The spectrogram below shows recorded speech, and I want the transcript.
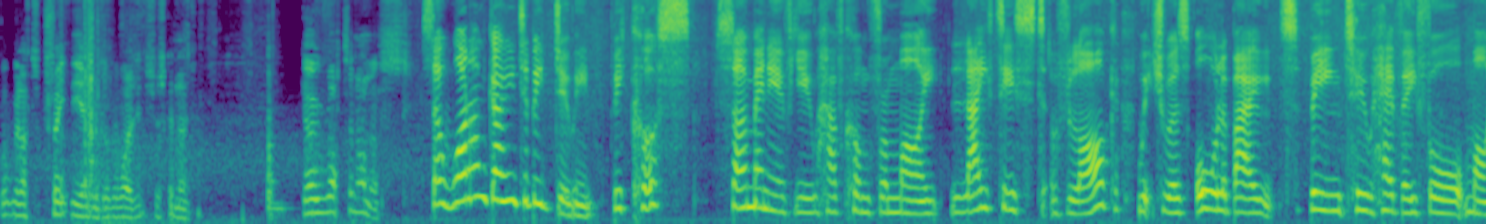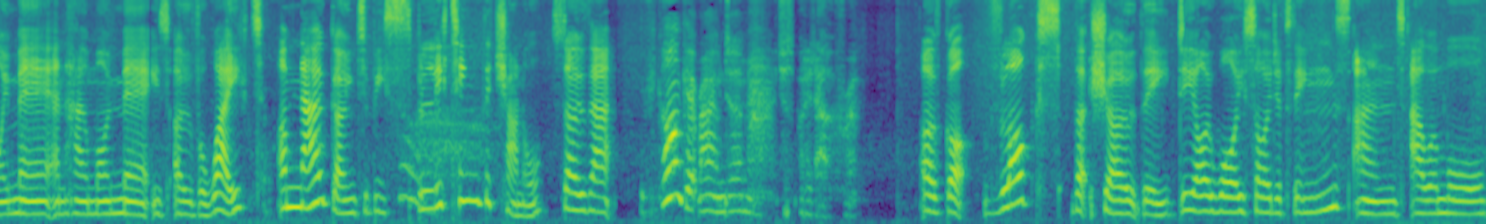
But we'll have to treat the ends otherwise it's just going to go rotten on us. So what I'm going to be doing because so many of you have come from my latest vlog, which was all about being too heavy for my mare and how my mare is overweight. I'm now going to be splitting the channel so that if you can't get round them, just put it over them. I've got vlogs that show the DIY side of things and our more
